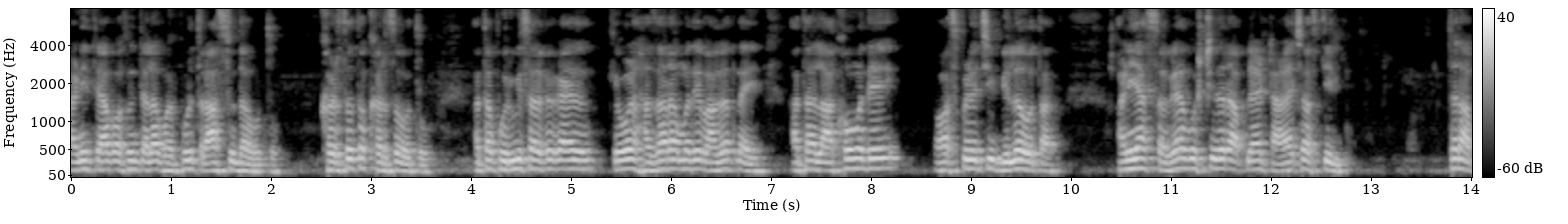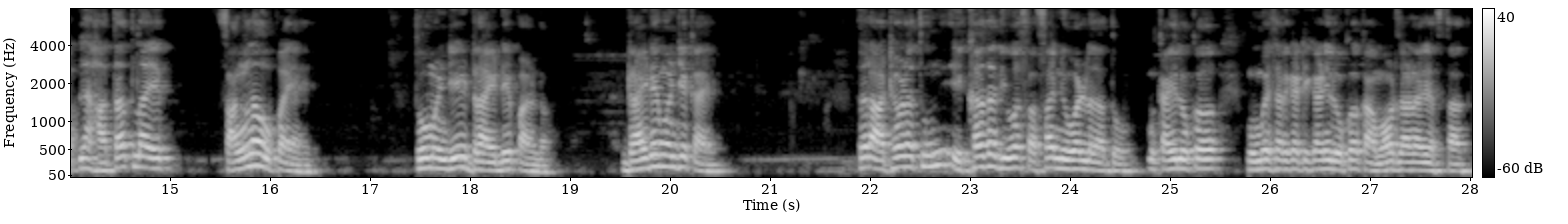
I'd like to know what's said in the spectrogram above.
आणि त्यापासून त्याला भरपूर त्राससुद्धा होतो. खर्च तो खर्च होतो. आता पूर्वीसारखं काय केवळ हजारामध्ये भागत नाही आता लाखोमध्ये हॉस्पिटलची बिलं होतात. आणि या सगळ्या गोष्टी जर आपल्याला टाळायच्या असतील तर आपल्या हातातला एक चांगला उपाय आहे. तो म्हणजे ड्राय डे पाळणं. ड्राय डे म्हणजे काय? तर आठवड्यातून एखादा दिवस असा निवडला जातो. मग काही लोक मुंबईसारख्या ठिकाणी लोक कामावर जाणारे असतात.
